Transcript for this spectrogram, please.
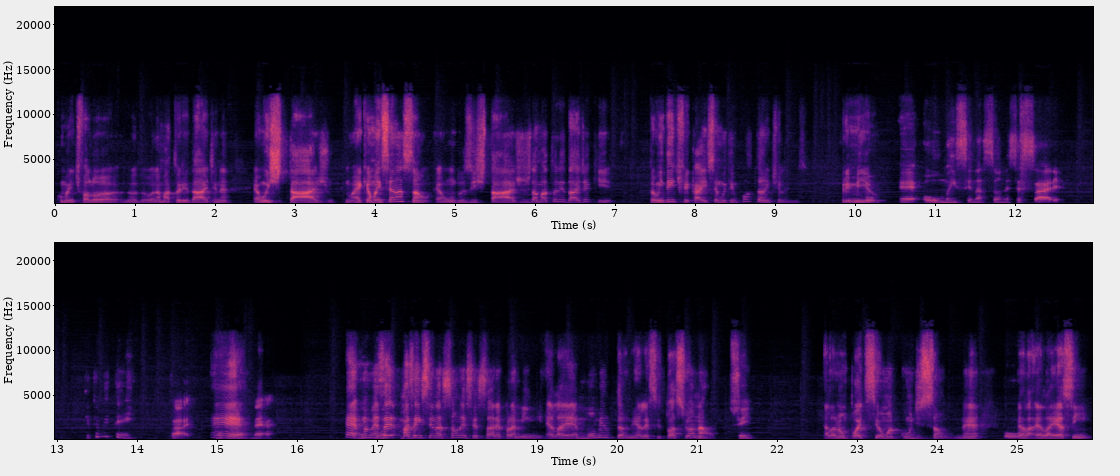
como a gente falou no, do, na maturidade, né? É um estágio, não é que é uma encenação, é um dos estágios da maturidade aqui. Então, identificar isso é muito importante, Lenis. Primeiro. Ou, é, ou uma encenação necessária. Que também tem. Vai. É. Né? É, mas a, mas a encenação necessária, para mim, ela é momentânea, ela é situacional. Sim. Ela não pode ser uma condição, né? Ela, ela é assim,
